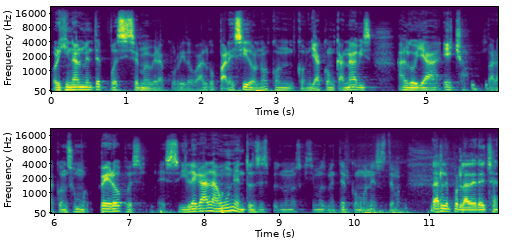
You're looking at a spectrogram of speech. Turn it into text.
Originalmente, pues sí se me hubiera ocurrido algo parecido, ¿no? Con, con ya con cannabis, algo ya hecho para consumo. Pero, pues, es ilegal aún, entonces, pues no nos quisimos meter como en esos temas. Darle por la derecha.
